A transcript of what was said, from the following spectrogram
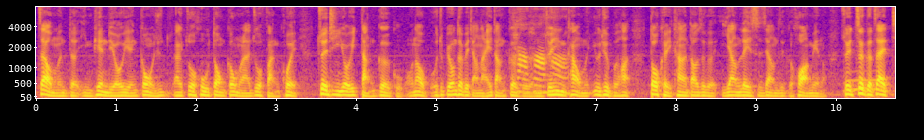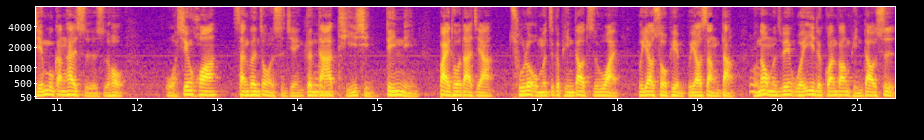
在我们的影片留言，跟我去来做互动，跟我们来做反馈。最近又有一档个股，哦那我我就不用特别讲哪一档个股了。好好你最近看我们 YouTube 的话，都可以看得到这个一样类似这样子一个画面了。所以这个在节目刚开始的时候，我先花三分钟的时间跟大家提醒、叮咛，拜托大家，除了我们这个频道之外，不要受骗，不要上当。哦那我们这边唯一的官方频道是，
